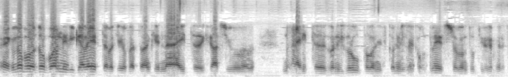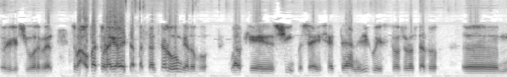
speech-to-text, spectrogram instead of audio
Ecco, dopo, dopo anni di gavetta, perché io ho fatto anche night, il classico night con il gruppo, con il, con il complesso, con tutti i repertori che ci vuole per... Insomma, ho fatto una gavetta abbastanza lunga, dopo qualche 5, 6, 7 anni di questo sono stato ehm,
